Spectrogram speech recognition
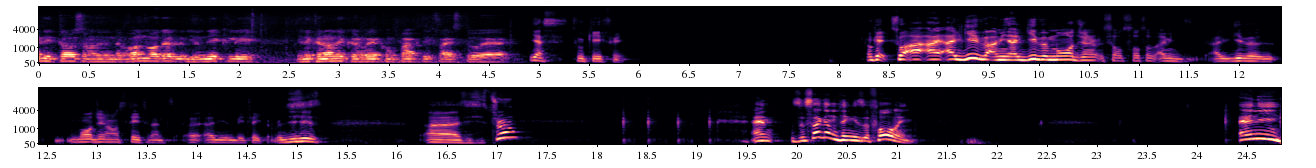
any torsor on the Néron model uniquely, in a canonical way, compactifies to a... Yes, to K3. Okay, so I, will give, I mean, I'll give a more general, sort, sort of, I mean, I'll give a more general statement a, a little bit later. But this is, uh, this is true. And the second thing is the following. Any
